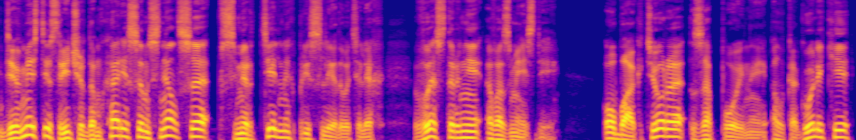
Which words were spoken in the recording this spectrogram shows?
где вместе с Ричардом Харрисом снялся в «Смертельных преследователях» вестерне о возмездии. Оба актера, запойные алкоголики,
